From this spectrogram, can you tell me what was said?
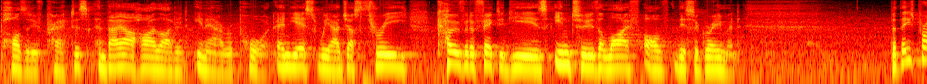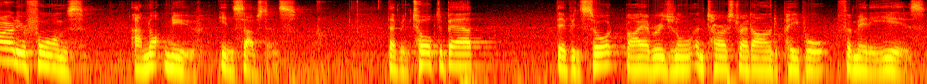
positive practice, and they are highlighted in our report. And yes, we are just three COVID affected years into the life of this agreement. But these priority reforms are not new in substance. They've been talked about, they've been sought by Aboriginal and Torres Strait Islander people for many years.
